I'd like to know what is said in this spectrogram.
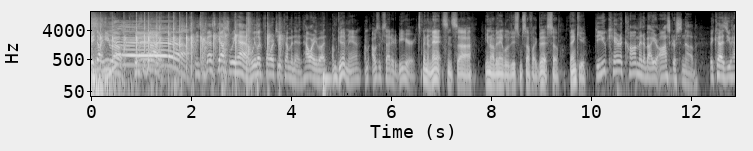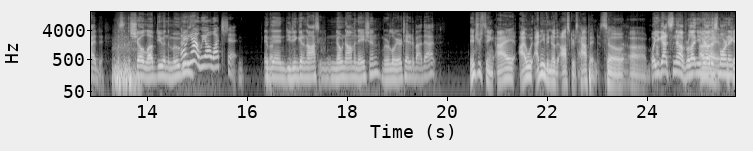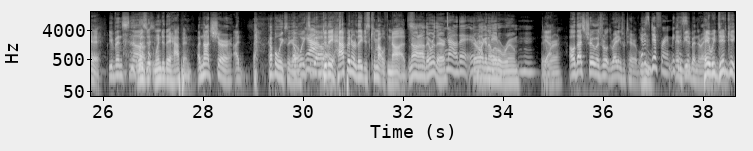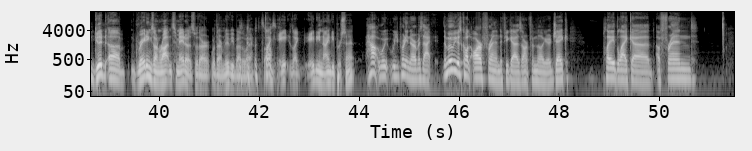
He's our hero. He's the guy. He's the best guest we have. We look forward to you coming in. How are you, bud? I'm good, man. I'm, I was excited to be here. It's been a minute since uh, you know I've been able to do some stuff like this. So thank you. Do you care to comment about your Oscar snub? Because you had listen, the show loved you in the movie. Oh yeah, we all watched it. And then you didn't get an Oscar, no nomination. We were a little irritated about that. Interesting. I I, w- I didn't even know the Oscars happened. So um, Well, you got snubbed. We're letting you All know this morning. okay. You've been snubbed. was it when did they happen? I'm not sure. I, a couple weeks ago. couple weeks Yeah. ago. Did they happen or they just came out with nods? No, no, they were there. No, they, They were like in a they- little room. They yeah. were. Oh, that's true. It was real, the ratings were terrible. It was different because Man, if you'd have been the Hey, we did get good uh, ratings on Rotten Tomatoes with our with our movie, by the way. it's like awesome. eight, like 80, 90 percent. How were, were you pretty nervous? I, the movie was called Our Friend. If you guys aren't familiar, Jake played like a a friend.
